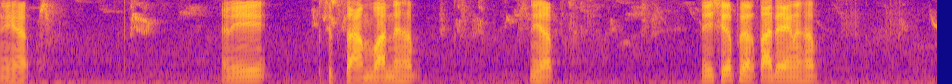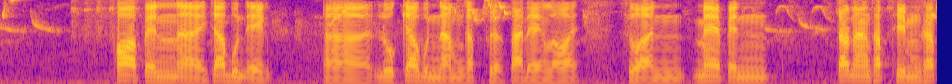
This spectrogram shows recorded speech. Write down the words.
นี่ครับ อันนี้สิบสามวันนะครับ นี่ครับ นี่เชื้อเผือกตาแดงนะครับ พ่อเป็นเจ้าบุญเอกอลูกเจ้าบุญนำครับเผือกตาแดงร้อย ส่วนแม่เป็นเจ้านางทับทิมครับ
